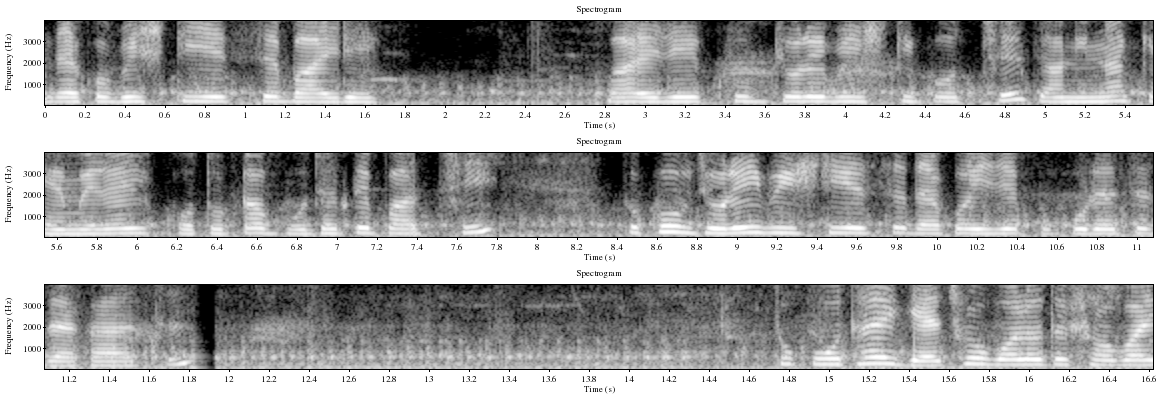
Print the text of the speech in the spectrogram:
দেখো বৃষ্টি এসছে বাইরে। বাইরে খুব জোরে বৃষ্টি পড়ছে, জানি না ক্যামেরায় কতটা বোঝাতে পারছি। তো খুব জোরেই বৃষ্টি এসছে, দেখো এই যে পুকুর হচ্ছে দেখা যাচ্ছে। তো কোথায় গেছো বলো তো সবাই?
